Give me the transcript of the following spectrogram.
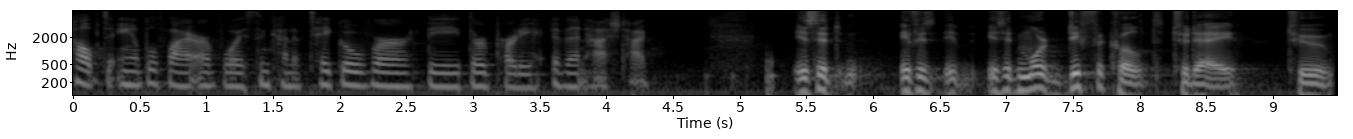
help to amplify our voice and kind of take over the third party event hashtag. Is it if is, is it more difficult today to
